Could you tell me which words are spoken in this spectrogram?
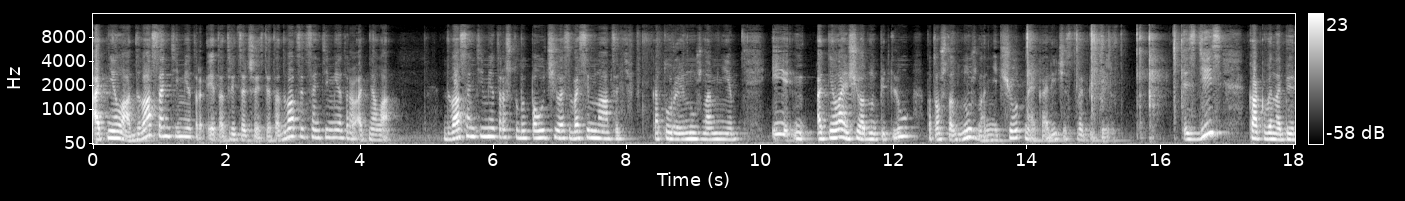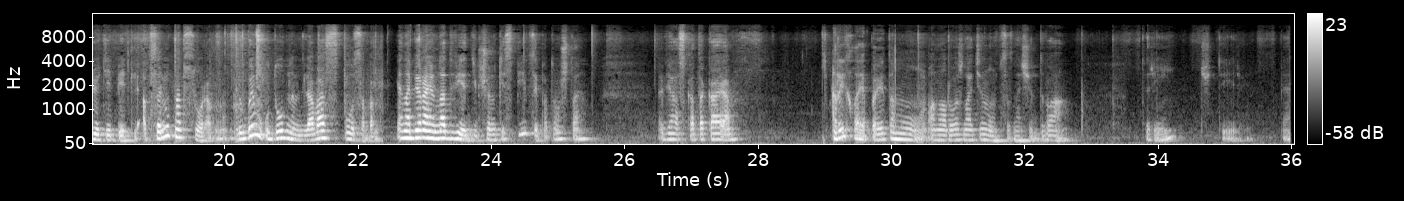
отняла 2 сантиметра, это 36, это 20 сантиметров, отняла 2 сантиметра, чтобы получилось 18, которые нужно мне. И отняла еще одну петлю, потому что нужно нечетное количество петель. Здесь, как вы наберете петли, абсолютно все равно. Любым удобным для вас способом. Я набираю на 2 девчонки спицы, потому что вязка такая рыхлая, поэтому она должна тянуться. Значит, 2, 3, 4, 5.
